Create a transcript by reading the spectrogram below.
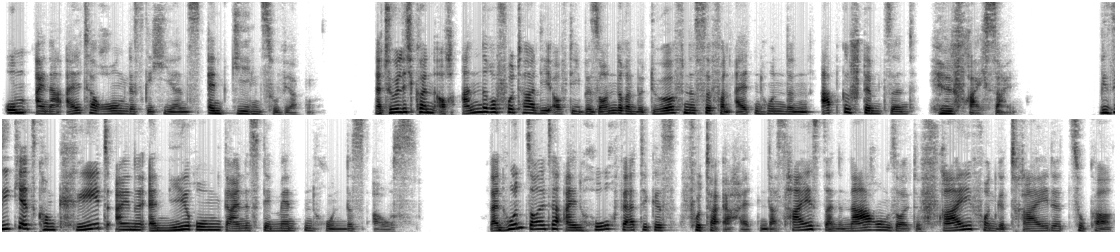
um einer Alterung des Gehirns entgegenzuwirken. Natürlich können auch andere Futter, die auf die besonderen Bedürfnisse von alten Hunden abgestimmt sind, hilfreich sein. Wie sieht jetzt konkret eine Ernährung deines dementen Hundes aus? Dein Hund sollte ein hochwertiges Futter erhalten. Das heißt, seine Nahrung sollte frei von Getreide, Zucker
